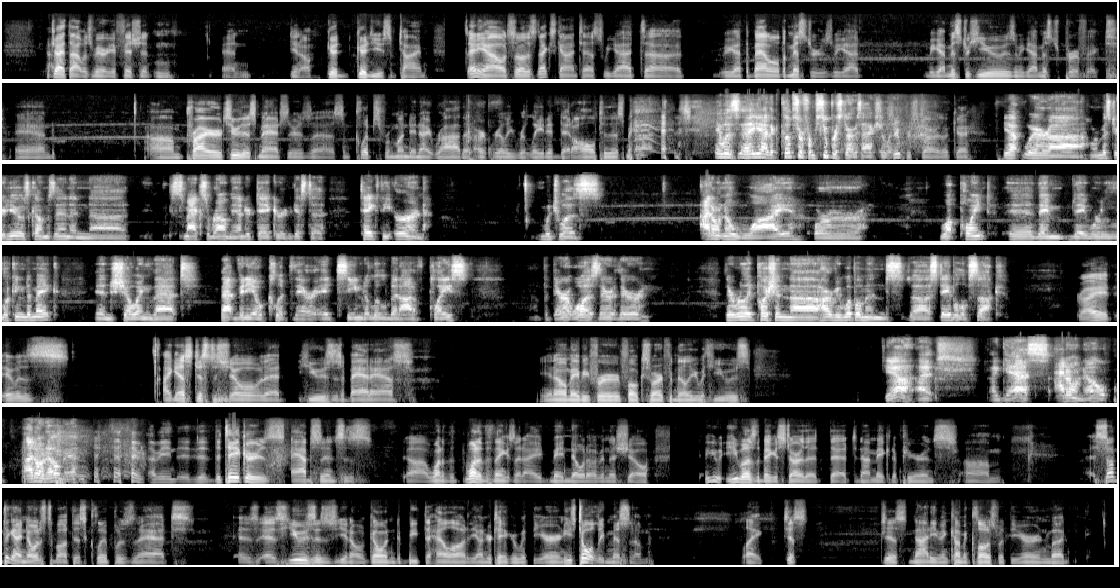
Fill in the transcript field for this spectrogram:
which I thought was very efficient and and you know good good use of time. Anyhow, so this next contest we got uh, we got the battle of the misters. We got we got Mr. Hughes and we got Mr. Perfect. And um, prior to this match, there's uh, some clips from Monday Night Raw that aren't really related at all to this match. It was uh, yeah, the clips were from Superstars actually. Superstars, okay. Yeah, where uh, where Mr. Hughes comes in and uh, smacks around the Undertaker and gets to take the urn, which was I don't know why or what point uh, they they were looking to make in showing that that video clip there. It seemed a little bit out of place, but there it was. They're they're they're really pushing uh, Harvey Whippleman's uh, stable of suck. Right. It was, I guess, just to show that Hughes is a badass. You know, maybe for folks who aren't familiar with Hughes. Yeah, I I guess I don't know. I don't know, man. I mean, the, the Taker's absence is uh, one of the one of the things that I made note of in this show. He, he was the biggest star that that did not make an appearance. Um, something I noticed about this clip was that as as Hughes is you know going to beat the hell out of the Undertaker with the urn, he's totally missing him. Like just just not even coming close with the urn, but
